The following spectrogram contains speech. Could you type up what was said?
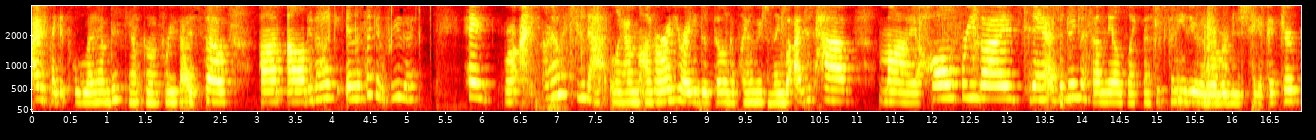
I just think it's cool that I have a discount code for you guys. So um, I'll be back in a second for you guys. Hey, well, I, I always do that. Like I'm like already ready to film like a plan or something, but I just have my haul for you guys today. I've been doing the thumbnails like this. It's been easier to remember to take a picture.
